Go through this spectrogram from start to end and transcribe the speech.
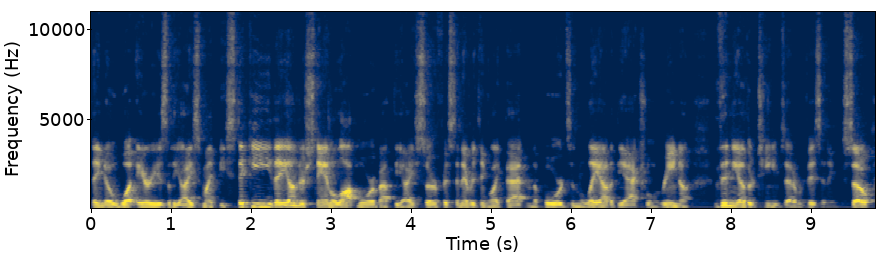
They know what areas of the ice might be sticky. They understand a lot more about the ice surface and everything like that, and the boards and the layout of the actual arena than the other teams that are visiting. So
